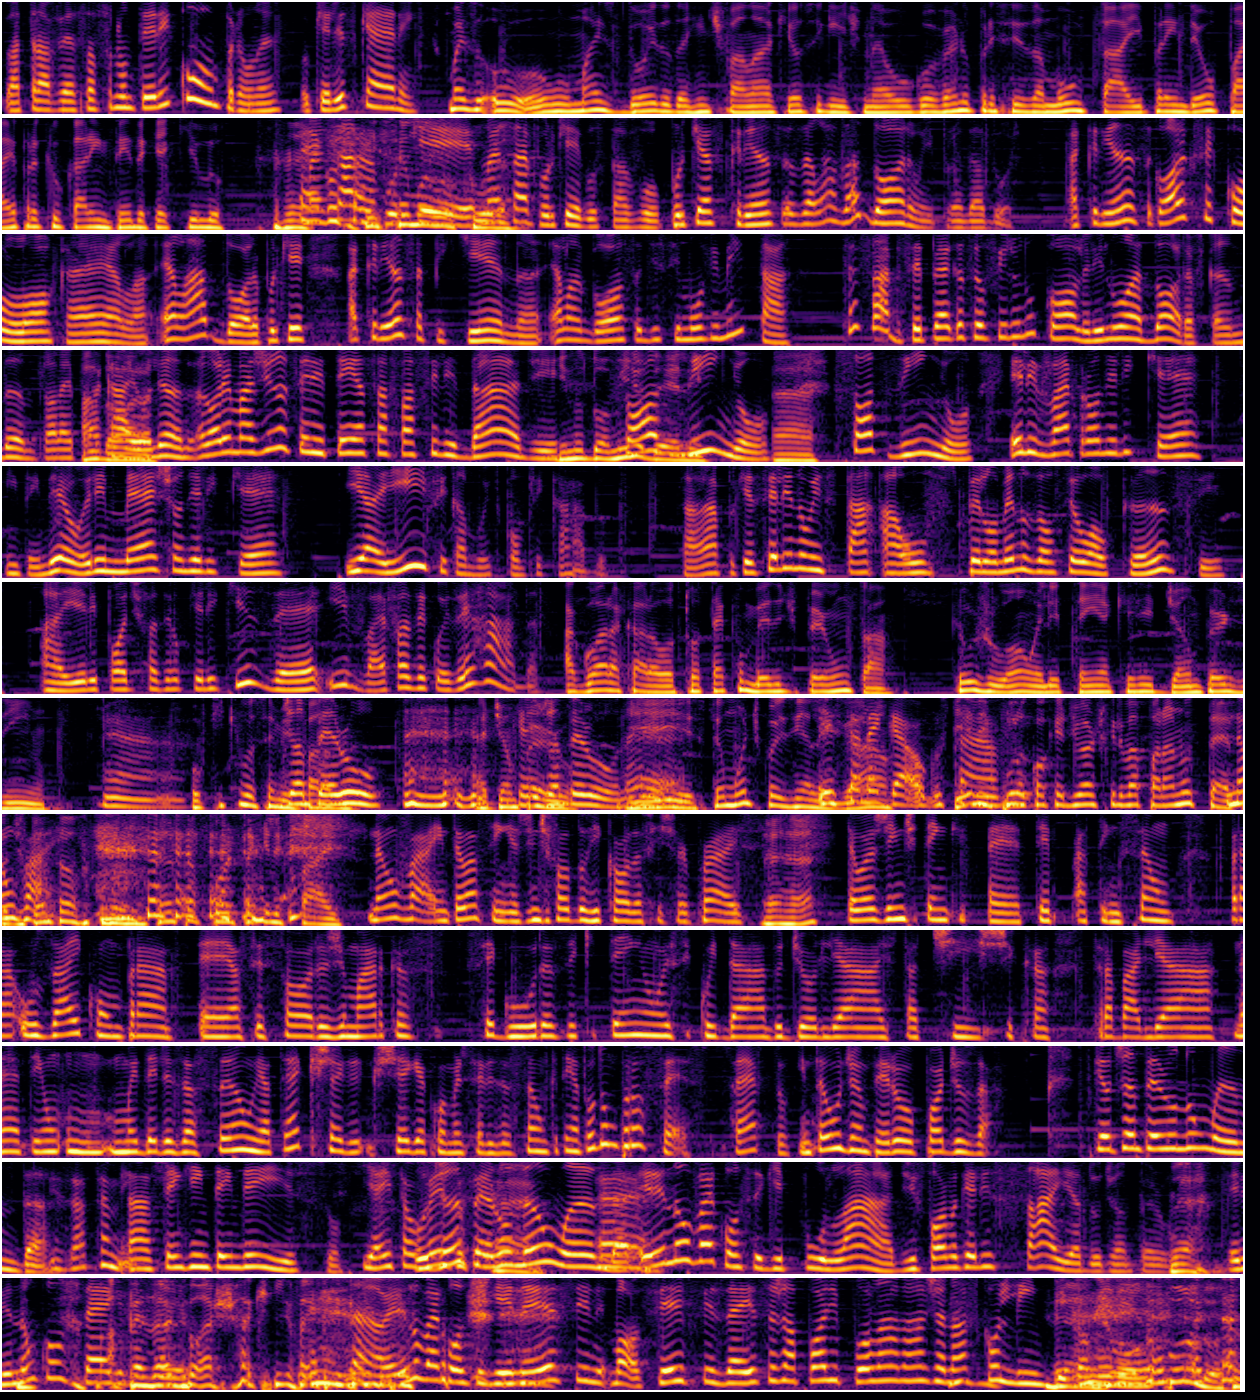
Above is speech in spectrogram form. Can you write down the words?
atravessam a fronteira e compram, né? O que eles querem. Mas o, o mais doido da gente falar aqui é o seguinte, né? O governo precisa multar e prender o pai pra que o cara entenda que aquilo. É, Mas Gustavo. sabe Isso por é uma loucura. Mas sabe por quê, Gustavo? Porque as crianças, elas adoram ir pro andador. A criança, a hora que você coloca ela, ela adora. Porque a criança pequena, ela gosta de se movimentar. Você sabe, você pega seu filho no colo, ele não adora ficar andando pra lá e pra cá e Adora. olhando. Agora imagina se ele tem essa facilidade E no domínio sozinho. É. sozinho. Ele vai pra onde ele quer, entendeu? Ele mexe onde ele quer. E aí fica muito complicado, tá? Porque se ele não está aos, pelo menos ao seu alcance, aí ele pode fazer o que ele quiser e vai fazer coisa errada. Agora, Carol, eu tô até com medo de perguntar. Porque o João, ele tem aquele jumperzinho. Ah. O que, que você me Jumperu. fala? É Aquele Jumperu. jumperu, né? Isso, tem um monte de coisinha legal. Isso é legal, E Gustavo. ele pula qualquer dia, eu acho que ele vai parar no teto. Não de vai. Tanta, tanta força que ele faz. Não vai. Então, assim, a gente falou do recall da Fisher Price. Aham. Então a gente tem que é, ter atenção para usar e comprar é, acessórios de marcas seguras e que tenham esse cuidado de olhar estatística, trabalhar, né? Tem um- um- uma idealização e até que chegue, chegue a comercialização, que tenha todo um processo, certo? Então o Jumperô pode usar. Porque o jumperu não anda. Exatamente. Tá? Você tem que entender isso. E aí O talvez você... jumperu É. não anda. É. Ele não vai conseguir pular de forma que ele saia do jumperu. É. Ele não consegue Apesar fazer. de eu achar que ele vai. Não, ele não vai conseguir nesse. Bom, se ele fizer isso, você já pode pôr lá na ginástica olímpica, o Eu menino. pulo.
